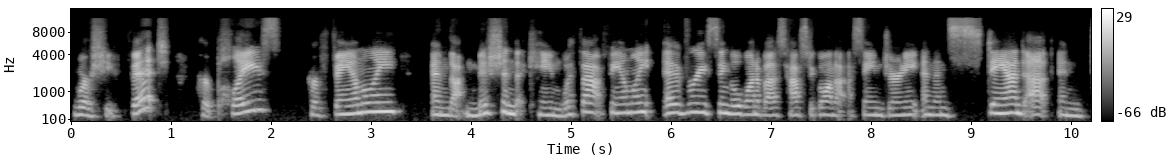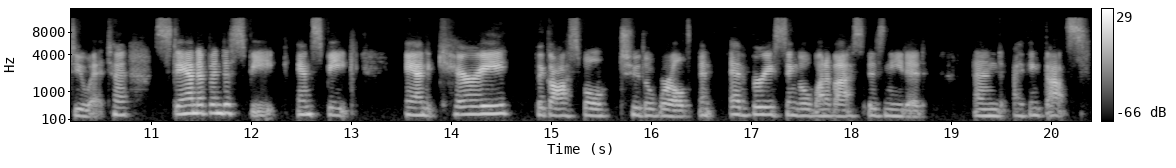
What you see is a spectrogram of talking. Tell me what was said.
where she fit, her place, her family, and that mission that came with that family. Every single one of us has to go on that same journey and then stand up and do it. Stand up and to speak and speak and carry the gospel to the world. And every single one of us is needed. And I think that's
